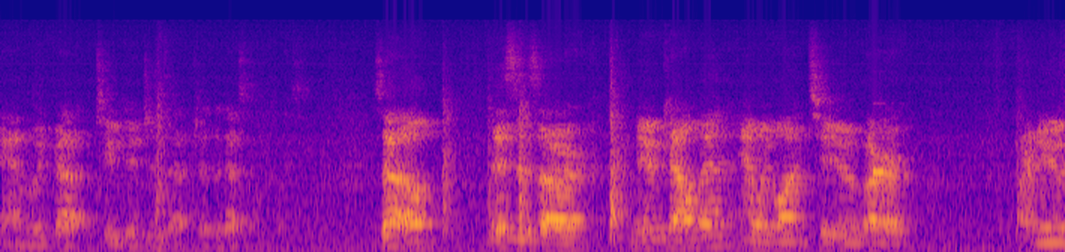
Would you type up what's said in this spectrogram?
and we've got two digits after the decimal place. So this is our new Kelvin and we want to, our, our new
